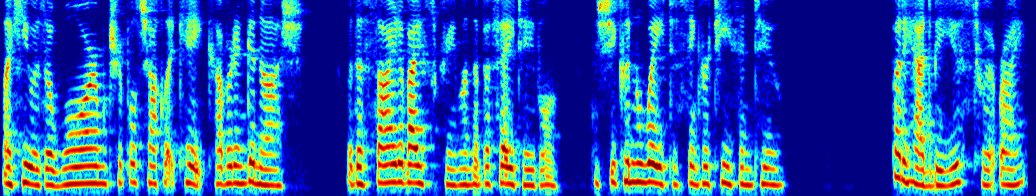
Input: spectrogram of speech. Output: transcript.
like he was a warm triple chocolate cake covered in ganache with a side of ice cream on the buffet table that she couldn't wait to sink her teeth into. But he had to be used to it, right?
